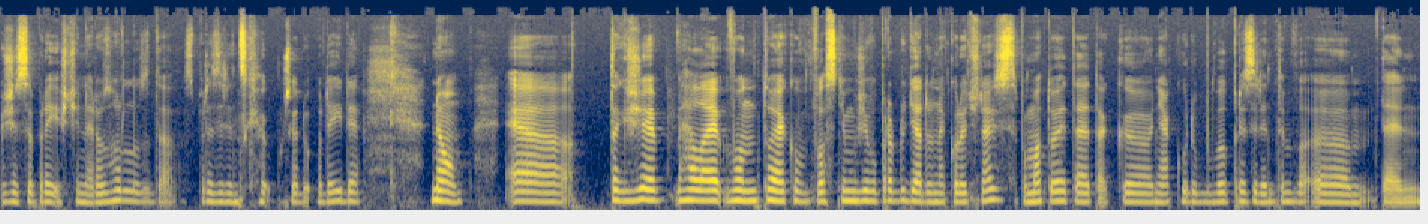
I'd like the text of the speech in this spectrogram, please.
že se prej ještě nerozhodl, zda z prezidentského úřadu odejde. No, e, takže, hele, on to jako vlastně může opravdu dělat do nekonečna. Jestli se pamatujete, tak e, nějakou dobu byl prezidentem e, ten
